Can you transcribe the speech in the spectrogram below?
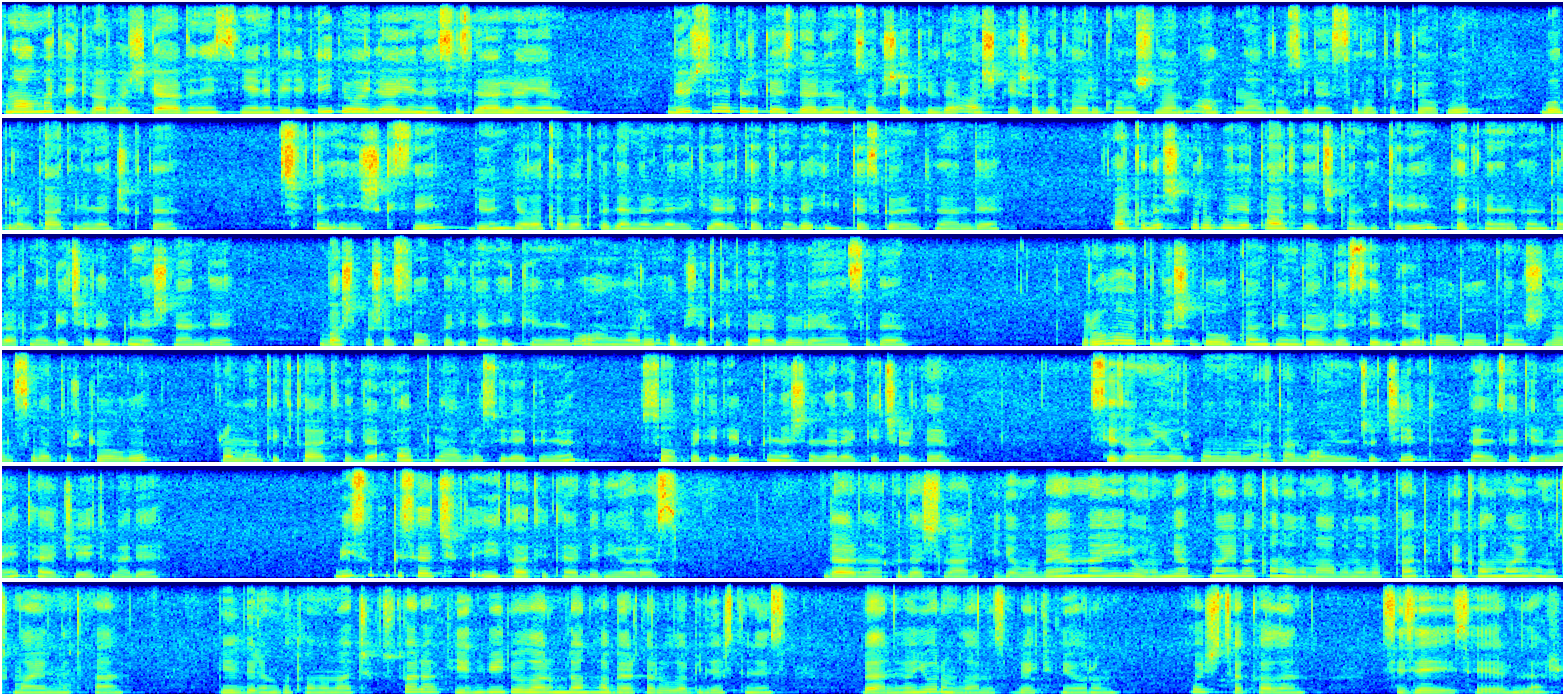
Kanalıma tekrar hoş geldiniz. Yeni bir video ile yine sizlerleyim. Bir süredir gözlerden uzak şekilde aşk yaşadıkları konuşulan Alp Navruz ile Sıla Türkoğlu Bodrum tatiline çıktı. Çiftin ilişkisi dün Yalakabak'ta demirledikleri teknede ilk kez görüntülendi. Arkadaş grubuyla tatile çıkan ikili teknenin ön tarafına geçerek güneşlendi. Baş başa sohbet eden ikilinin o anları objektiflere böyle yansıdı. Rol arkadaşı Doğukan Güngör'le sevgili olduğu konuşulan Sıla Türkoğlu, romantik tatilde Alp Navruz ile günü sohbet edip güneşlenerek geçirdi. Sezonun yorgunluğunu atan oyuncu çift denize girmeyi tercih etmedi. Biz bu güzel çifte iyi tatiller diliyoruz. Değerli arkadaşlar videomu beğenmeyi, yorum yapmayı ve kanalıma abone olup takipte kalmayı unutmayın lütfen. Bildirim butonunu açık tutarak yeni videolarımdan haberdar olabilirsiniz. Ben ve yorumlarınızı bekliyorum. Hoşçakalın. Size iyi seyirler.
